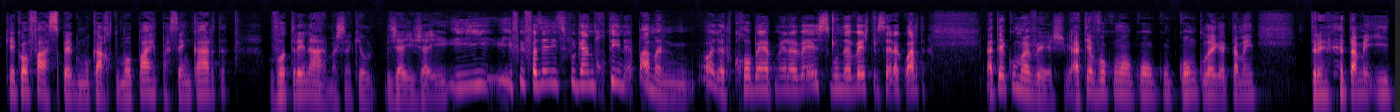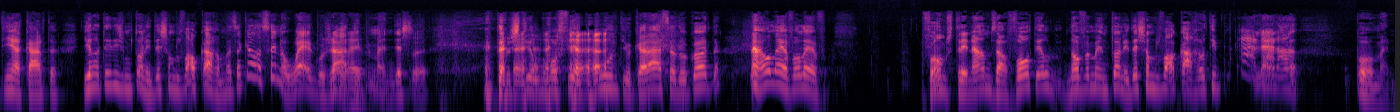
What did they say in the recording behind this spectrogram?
O que é que eu faço? Pego no carro do meu pai, pá, sem carta, vou treinar, mas naquele, já, já, e, e fui fazer isso pegando rotina. Pá, mano, olha, correu bem a primeira vez, segunda vez, terceira, quarta, até que uma vez, até vou com, com, com, com um colega que também treina também, e tinha a carta, e ele até diz-me, Tony, deixa-me levar o carro, mas aquela cena, o ego já, tipo, mano, deixa ter o estilo do meu Fiat Punto e o caraça do Cota. Não, eu levo, eu levo. Fomos, treinámos, à volta, ele, novamente, Tony, deixa-me levar o carro. Eu tipo, não, não, não. Pô, mano,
